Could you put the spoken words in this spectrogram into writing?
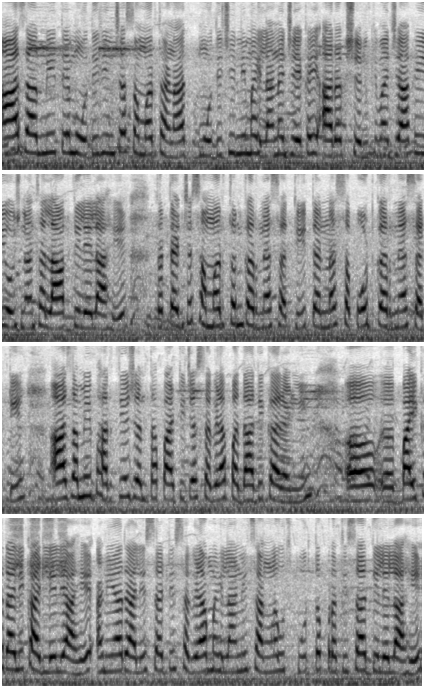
आज आम्ही ते मोदीजींच्या समर्थनात मोदीजींनी महिलांना जे काही आरक्षण किंवा ज्या काही योजनांचा लाभ दिलेला आहे तर त्यांचे समर्थन करण्यासाठी त्यांना सपोर्ट करण्यासाठी आज आम्ही भारतीय जनता पार्टीच्या सगळ्या पदाधिकाऱ्यांनी बाईक रॅली काढलेली आहे आणि या रॅलीसाठी सगळ्या महिलांनी चांगला उत्स्फूर्त प्रतिसाद दिलेला आहे.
